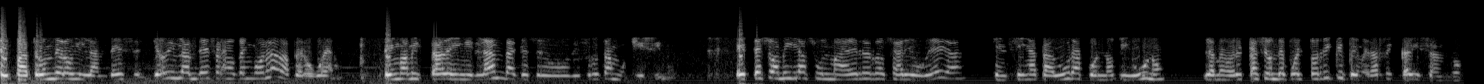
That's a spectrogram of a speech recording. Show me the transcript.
el patrón de los irlandeses. Yo de irlandesa no tengo nada, pero bueno, tengo amistades en Irlanda que se disfrutan muchísimo. Esta es su amiga Zulma R. Rosario Vega, en Sin Ataduras por Noti1, la mejor estación de Puerto Rico y primera fiscalizando.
